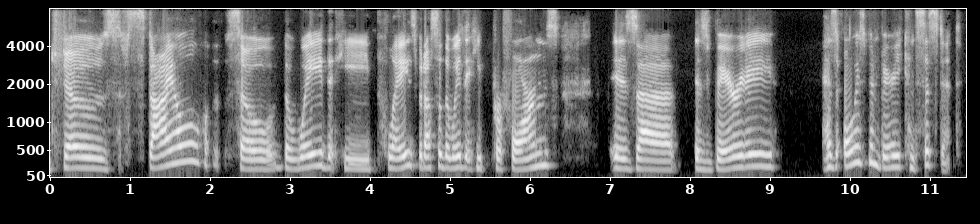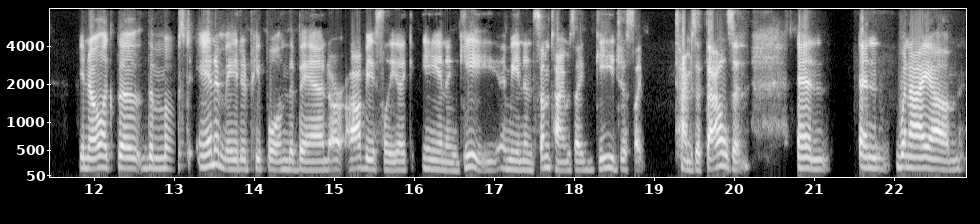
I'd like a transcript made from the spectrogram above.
Joe's style. So the way that he plays, but also the way that he performs is, uh, is very, has always been very consistent you know like the the most animated people in the band are obviously like ian and guy. I mean and sometimes like guy just like times a thousand. And and when i um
